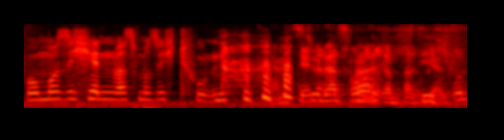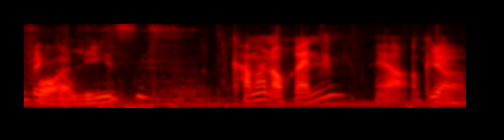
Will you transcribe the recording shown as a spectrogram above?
wo muss ich hin? Was muss ich tun? Kannst du das mal richtig und vorlesen? Kann man auch rennen? Ja, okay. Ja.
